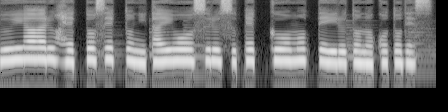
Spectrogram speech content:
VR ヘッドセットに対応するスペックを持っているとのことです。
